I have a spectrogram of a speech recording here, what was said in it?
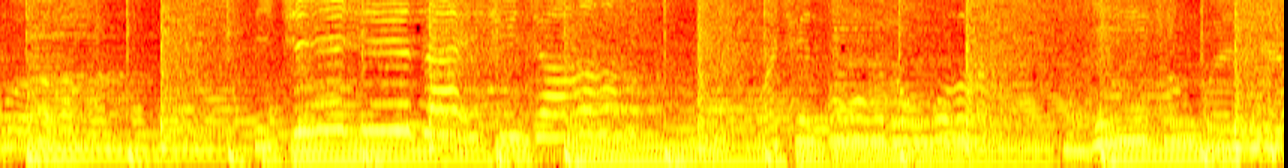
我你只是在寻找完全不懂我的一种温柔。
